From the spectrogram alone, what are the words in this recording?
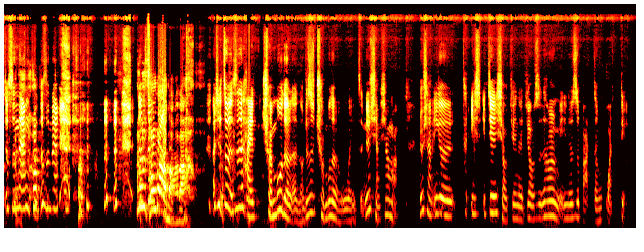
就是那样子，就是那样。那是抽大麻吧？而且重点是还全部的人哦，就是全部的人围着，你就想象嘛，你就想一个他一一间小间的教室，他们每天就是把灯关掉，把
